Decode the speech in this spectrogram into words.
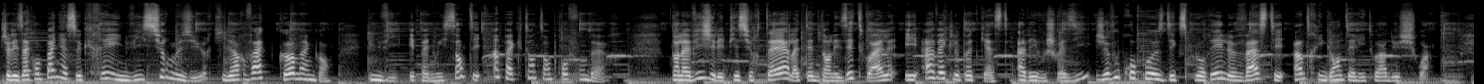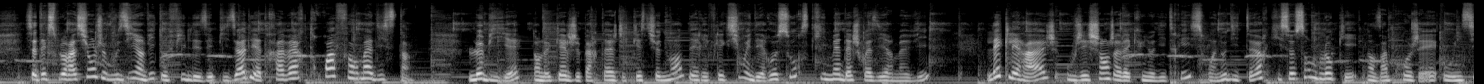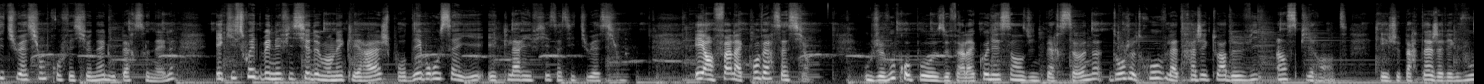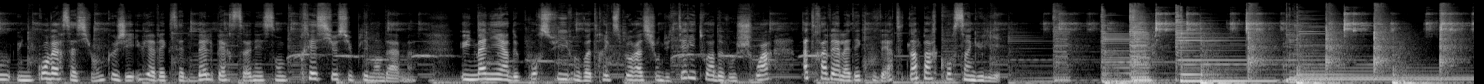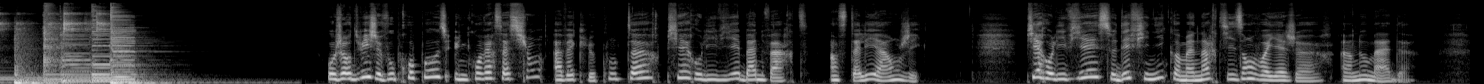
Je les accompagne à se créer une vie sur mesure qui leur va comme un gant, une vie épanouissante et impactante en profondeur. Dans la vie, j'ai les pieds sur terre, la tête dans les étoiles, et avec le podcast Avez-vous choisi, je vous propose d'explorer le vaste et intrigant territoire du choix. Cette exploration, je vous y invite au fil des épisodes et à travers trois formats distincts. Le billet, dans lequel je partage des questionnements, des réflexions et des ressources qui m'aident à choisir ma vie. L'éclairage, où j'échange avec une auditrice ou un auditeur qui se sent bloqué dans un projet ou une situation professionnelle ou personnelle et qui souhaite bénéficier de mon éclairage pour débroussailler et clarifier sa situation. Et enfin la conversation, où je vous propose de faire la connaissance d'une personne dont je trouve la trajectoire de vie inspirante. Et je partage avec vous une conversation que j'ai eue avec cette belle personne et son précieux supplément d'âme. Une manière de poursuivre votre exploration du territoire de vos choix à travers la découverte d'un parcours singulier. Aujourd'hui, je vous propose une conversation avec le conteur Pierre-Olivier Banvart, installé à Angers. Pierre-Olivier se définit comme un artisan voyageur, un nomade.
